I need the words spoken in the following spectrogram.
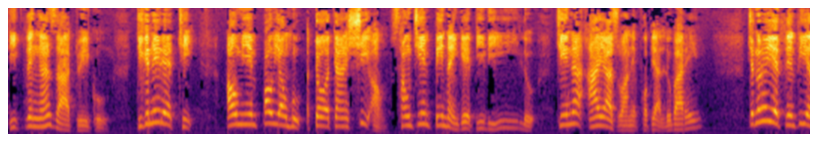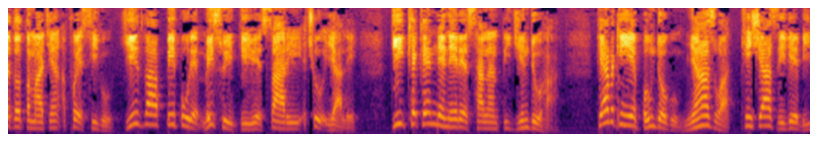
ဒီသင်ခန်းစာတွေကိုဒီကနေ့တည်းထိ အောင်မြင်ပေါက်ရောက်မှုအတော်အတန်ရှိအောင်ဆောင်ကျင်းပေးနိုင်ခဲ့ပြီးပြီလို့ကျေနပ်အားရစွာနဲ့ဖော်ပြလိုပါတယ်ကျွန်တော်ရဲ့သင်သိရသောတမန်ကျန်အဖွဲ့အစည်းကိုရေးသားပေးပို့တဲ့မိษွေဒီရဲ့စာရီအချို့အရာလေဒီခက်ခဲနေနေတဲ့ဆာလံတီချင်းတို့ဟာဘုရားသခင်ရဲ့ဘုန်းတော်ကိုများစွာထင်ရှားစေခဲ့ပြီ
